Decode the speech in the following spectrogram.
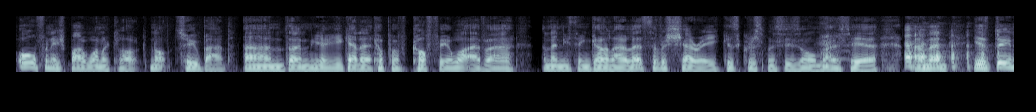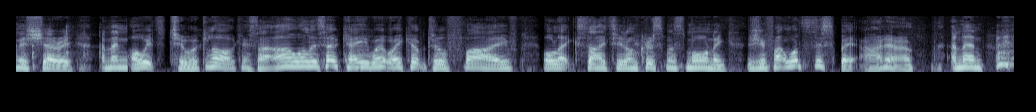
all finished by one o'clock, not too bad. And then, you know, you get a cup of coffee or whatever. And then you think, oh no, let's have a sherry because Christmas is almost here. And then you're doing this sherry, and then, oh, it's two o'clock. It's like, oh, well, it's okay. You won't wake up till five, all excited on Christmas morning. As you find, what's this bit? I don't know. And then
